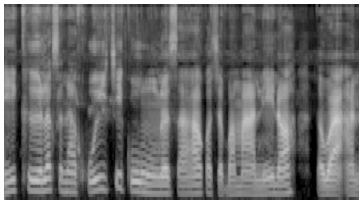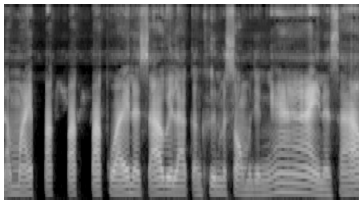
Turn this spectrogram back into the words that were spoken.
นี่คือลักษณะคุยจี้กุงนะสาวก็จะประมาณนี้เนาะแต่ว่าอันเอาไม้ปักปักปักไว้นะสาวเวลากลางคืนมาส่องมันจะง่ายนะสาว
